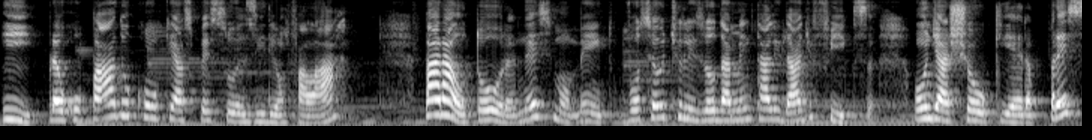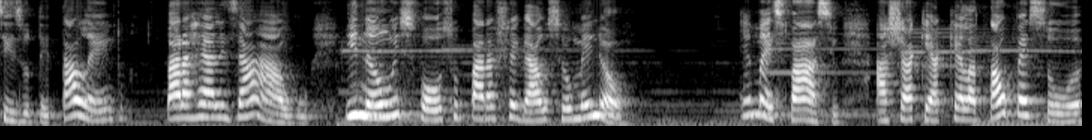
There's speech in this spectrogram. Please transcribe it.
e preocupado com o que as pessoas iriam falar? Para a autora, nesse momento, você utilizou da mentalidade fixa, onde achou que era preciso ter talento para realizar algo e não o esforço para chegar ao seu melhor. É mais fácil achar que aquela tal pessoa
